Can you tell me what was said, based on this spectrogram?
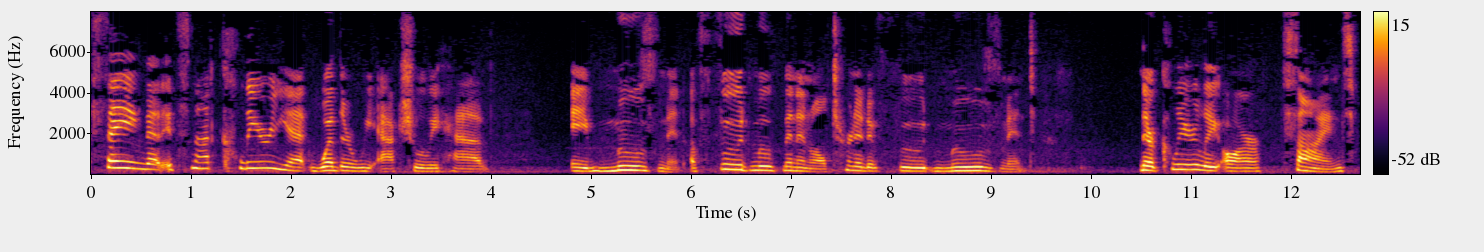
saying that it's not clear yet whether we actually have a movement, a food movement, an alternative food movement. There clearly are signs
